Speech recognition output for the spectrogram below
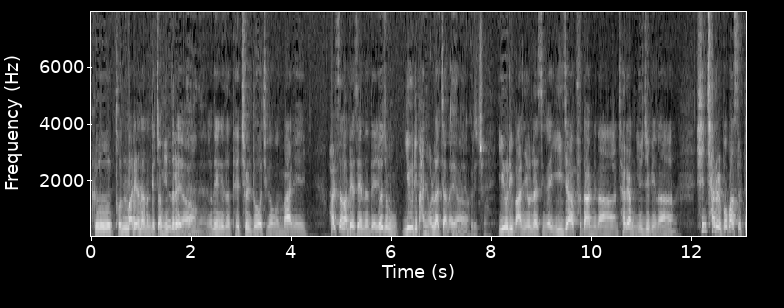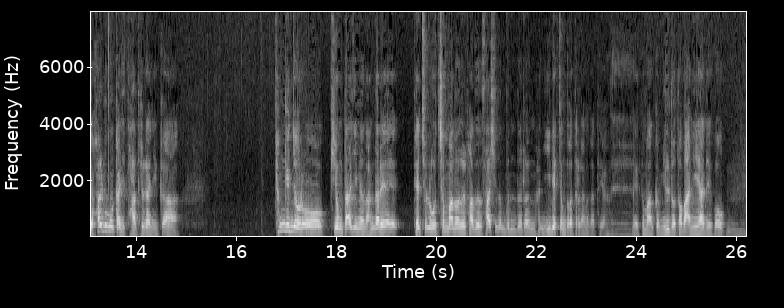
그 돈 마련하는 게 좀 힘들어요. 네, 네. 은행에서 대출도 지금은 많이 활성화돼서 했는데 요즘 이율이 많이 올랐잖아요. 네네, 그렇죠. 이율이 많이 올랐으니까 이자 부담이나 차량 유지비나 음. 신차를 뽑았을 때 활부금까지 다 들어가니까 평균적으로 비용 따지면 한 달에 대출을 5천만 원을 받아서 사시는 분들은 한 200 정도가 들어가는 것 같아요. 네, 그만큼 일도 더 많이 해야 되고 음.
